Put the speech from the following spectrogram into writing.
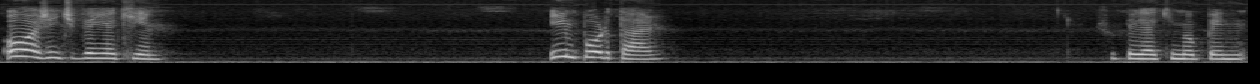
Ou a gente vem aqui importar. Deixa eu pegar aqui meu pen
